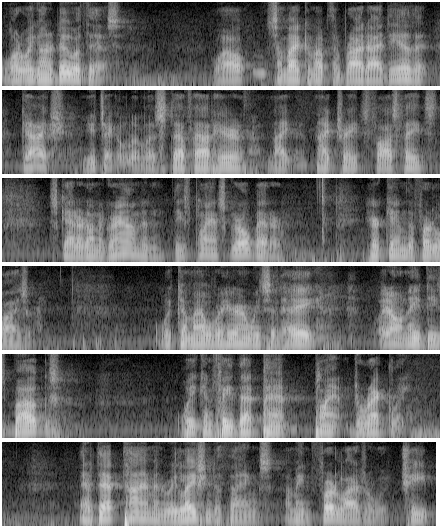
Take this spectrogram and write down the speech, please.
What are we going to do with this? Well, somebody come up with a bright idea that, gosh, you take a little of this stuff out here, nit- nitrates, phosphates, scattered on the ground, and these plants grow better. Here came the fertilizer. We come over here and we said, hey, we don't need these bugs. We can feed that plant, directly. And at that time, in relation to things, I mean, fertilizer was cheap.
